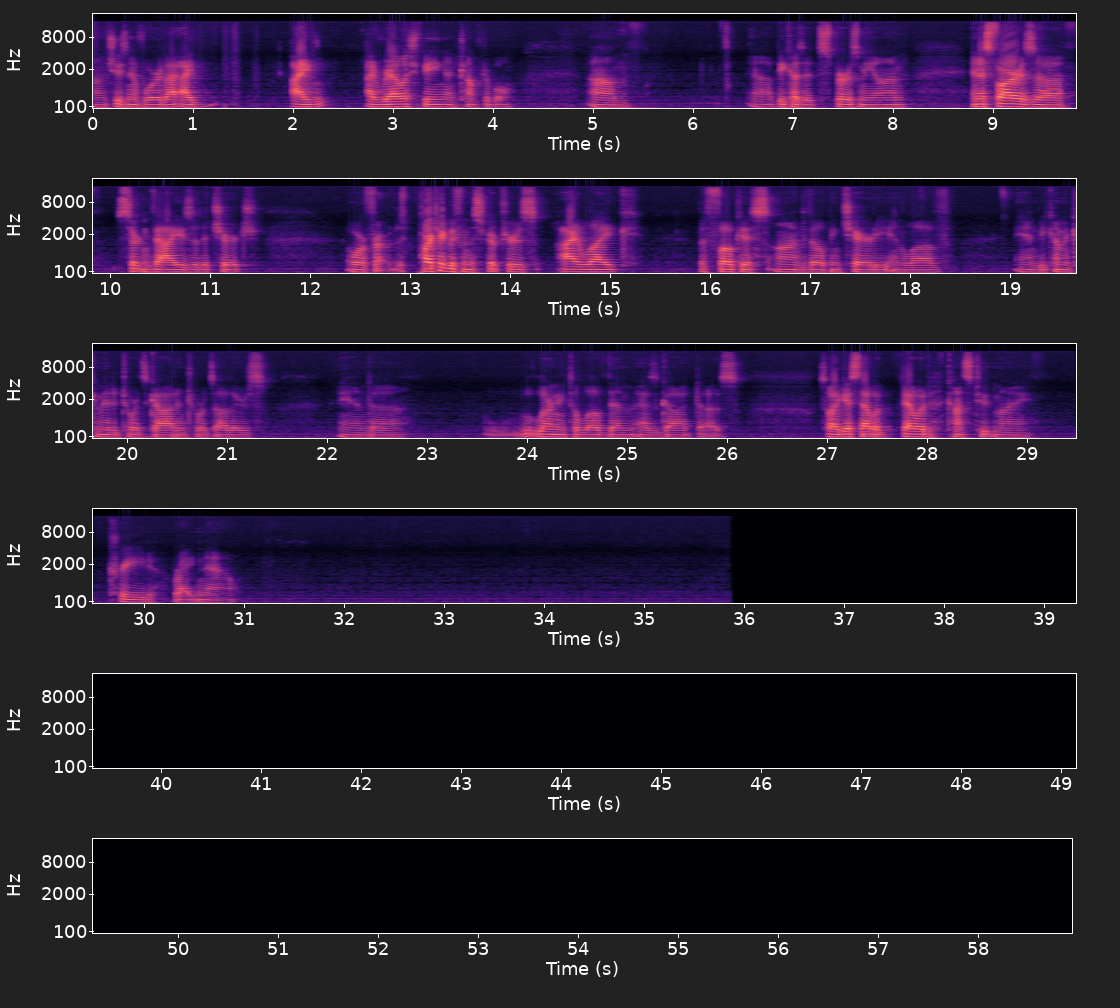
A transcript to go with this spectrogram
um, choosing of word. I, I, I I relish being uncomfortable um, uh, because it spurs me on. And as far as uh, certain values of the church, or from, particularly from the scriptures, I like the focus on developing charity and love and becoming committed towards God and towards others and uh, learning to love them as God does. So I guess that would, that would constitute my creed right now.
